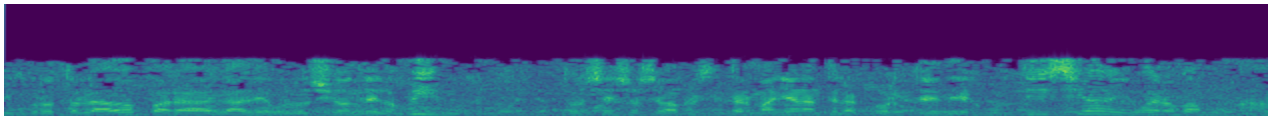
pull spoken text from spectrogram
y por otro lado para la devolución de los mismos. Entonces eso se va a presentar mañana ante la Corte de Justicia y bueno, vamos a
